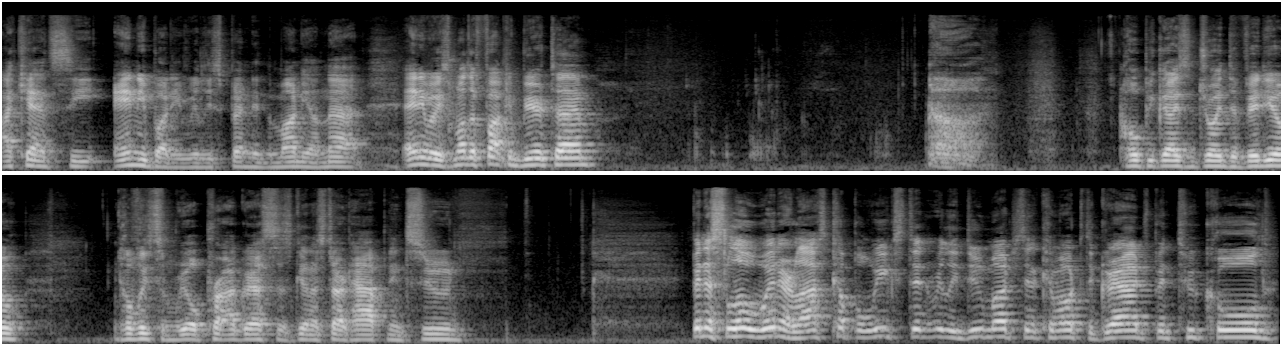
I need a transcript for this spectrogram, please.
I can't see anybody really spending the money on that. Anyways, motherfucking beer time. Uh, hope you guys enjoyed the video. Hopefully some real progress is going to start happening soon. Been a slow winter. Last couple weeks didn't really do much. Didn't come out to the garage. Been too cold.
